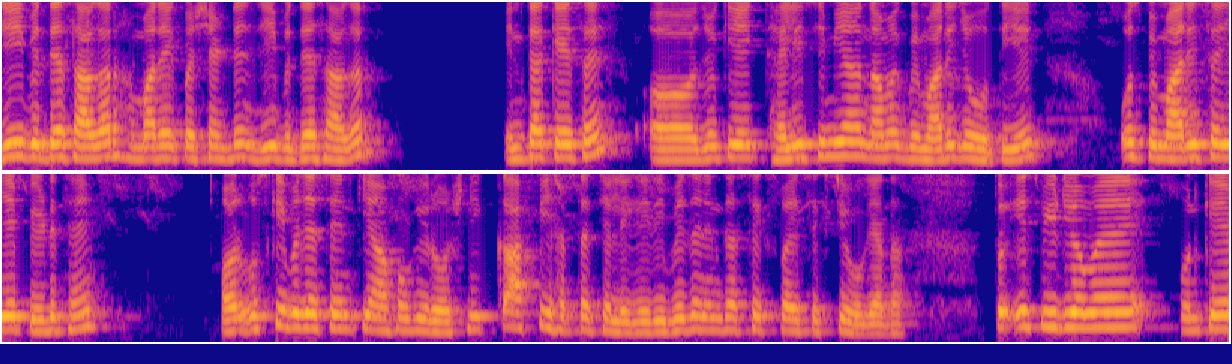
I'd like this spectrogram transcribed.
जी विद्यासागर हमारे एक पेशेंट हैं जी विद्यासागर इनका केस है जो कि एक थैलीसीमिया नामक बीमारी जो होती है उस बीमारी से ये पीड़ित हैं और उसकी वजह से इनकी आंखों की रोशनी काफ़ी हद तक चली गई थी विज़न इनका सिक्स बाई सिक्सटी हो गया था तो इस वीडियो में उनके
